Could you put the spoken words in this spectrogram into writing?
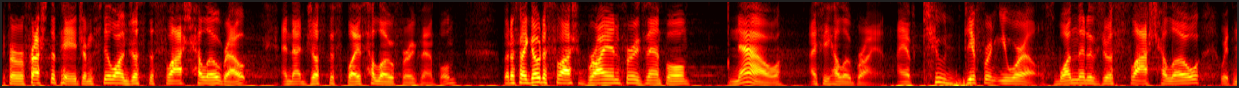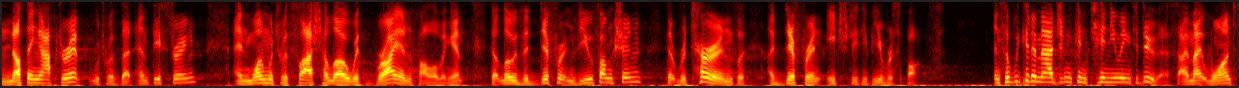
if I refresh the page, I'm still on just the slash hello route, and that just displays hello, for example. But if I go to slash Brian, for example, now I see hello Brian. I have two different URLs, one that is just slash hello with nothing after it, which was that empty string, and one which was slash hello with Brian following it that loads a different view function that returns a different HTTP response. And so we could imagine continuing to do this. I might want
